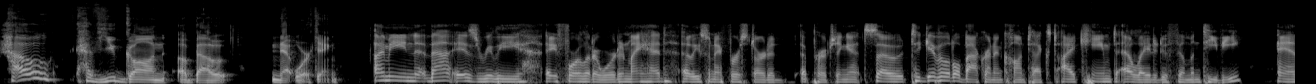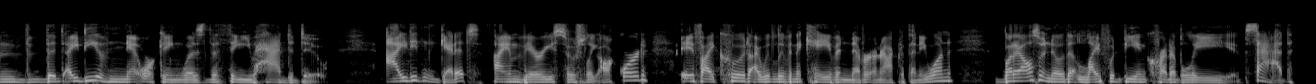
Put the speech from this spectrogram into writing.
How have you gone about networking? I mean, that is really a four letter word in my head, at least when I first started approaching it. So, to give a little background and context, I came to LA to do film and TV, and the idea of networking was the thing you had to do. I didn't get it. I am very socially awkward. If I could, I would live in a cave and never interact with anyone. But I also know that life would be incredibly sad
